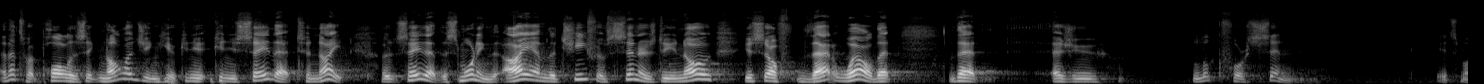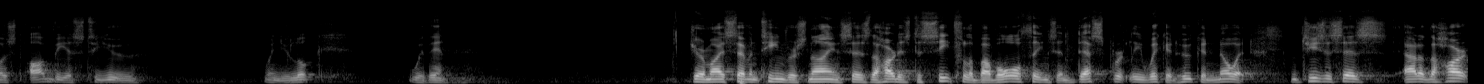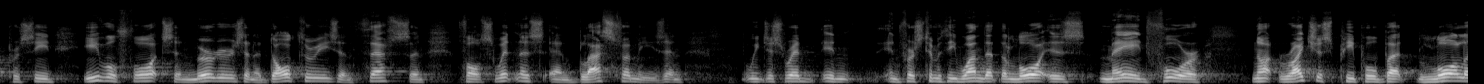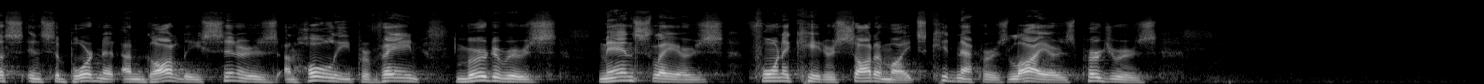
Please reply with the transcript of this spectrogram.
And that's what Paul is acknowledging here. Can you, can you say that tonight? Uh, say that this morning that I am the chief of sinners. Do you know yourself that well that, that as you look for sin, it's most obvious to you when you look within? Jeremiah 17, verse 9 says, The heart is deceitful above all things and desperately wicked. Who can know it? Jesus says, Out of the heart proceed evil thoughts and murders and adulteries and thefts and false witness and blasphemies. And we just read in, in 1 Timothy 1 that the law is made for not righteous people, but lawless, insubordinate, ungodly, sinners, unholy, profane, murderers, manslayers, fornicators, sodomites, kidnappers, liars, perjurers.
